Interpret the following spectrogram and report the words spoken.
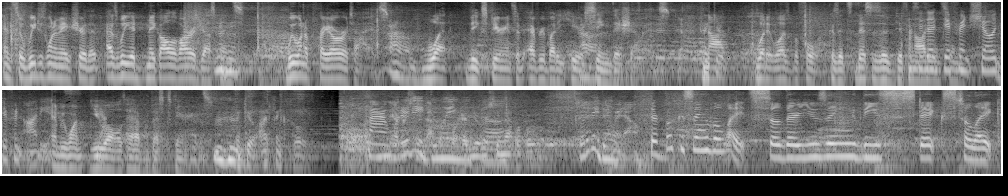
And so we just want to make sure that as we make all of our adjustments, Mm-hmm. we want to prioritize Oh. what the experience of everybody here seeing this show is, not what it was before, because it's this is a different This is a audience. and- different show, different audience. and we want you Yeah. all to have the best experience. Mm-hmm. Thank you. I think so. Clara, what are they doing? Have you ever the- seen that before? What are they doing right now? They're focusing the lights, so they're using these sticks to like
